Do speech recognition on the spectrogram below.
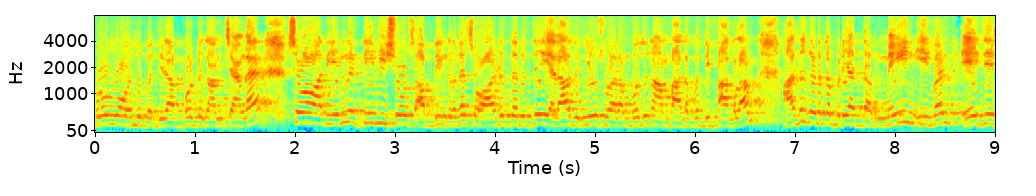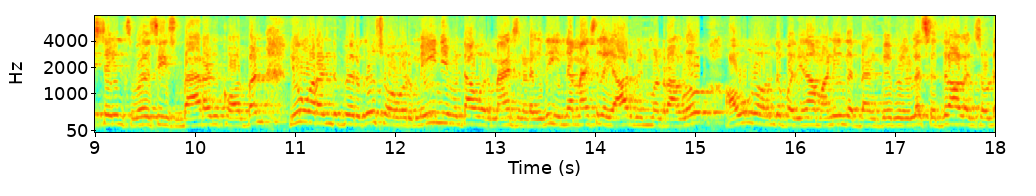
ப்ரோமோ வந்து பார்த்தீங்கன்னா போட்டு காமிச்சாங்க. ஸோ அது என்ன டிவி ஷோஸ் அப்படின்றத ஸோ அடுத்தடுத்து ஏதாவது நியூஸ் வரும்போது நாம் அதை பத்தி பார்க்கலாம். அதுக்கு அடுத்தபடியா the main event AJ Styles versus Baron Corbin இவங்க ரெண்டு பேருக்கும் ஸோ ஒரு மெயின் ஈவெண்ட்டாக ஒரு மேட்ச் நடக்குது. இந்த மேட்ச்ல யார் வின் பண்றாங்களோ அவங்க வந்து பார்த்தீங்கன்னா மணி இந்த பேங்க் பேப்பரில் செத்ராலன்ஸோட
